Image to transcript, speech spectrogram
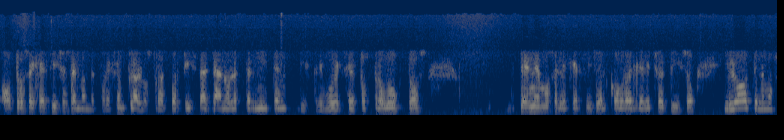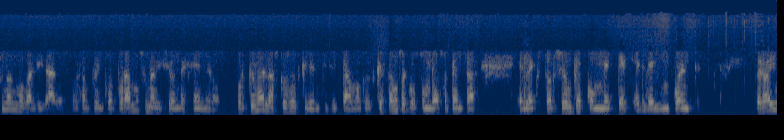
otros ejercicios en donde, por ejemplo, a los transportistas ya no les permiten distribuir ciertos productos, tenemos el ejercicio del cobro del derecho de piso y luego tenemos unas modalidades, por ejemplo, incorporamos una visión de género, porque una de las cosas que identificamos es que estamos acostumbrados a pensar en la extorsión que comete el delincuente. Pero hay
